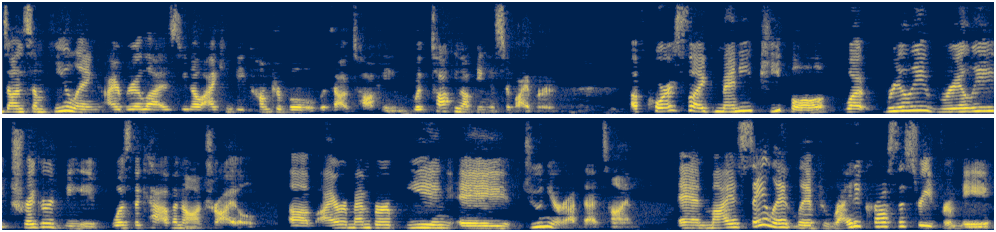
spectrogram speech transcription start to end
done some healing, I realized, you know, I can be comfortable without talking, with talking about being a survivor. Of course, like many people, what really, really triggered me was the Kavanaugh trial. Um, I remember being a junior at that time and my assailant lived right across the street from me.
